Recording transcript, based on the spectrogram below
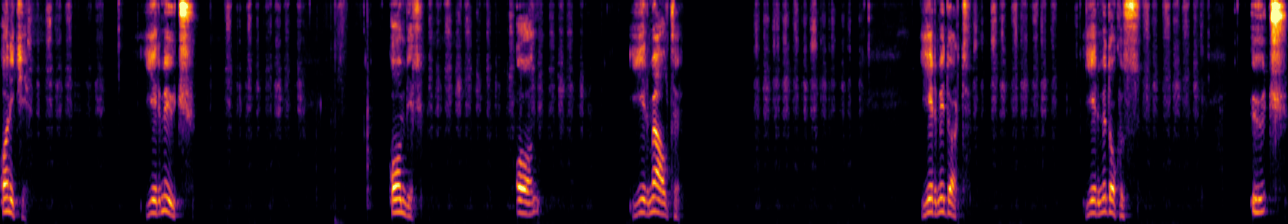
on iki, yirmi üç, on bir, on, yirmi altı, 24 29 3 18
